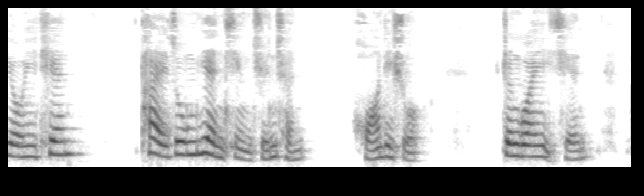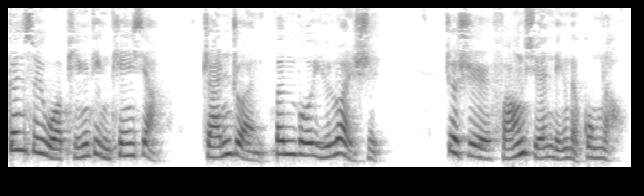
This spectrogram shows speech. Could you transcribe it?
有一天，太宗宴请群臣，皇帝说：“贞观以前跟随我平定天下，辗转奔波于乱世，这是房玄龄的功劳；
